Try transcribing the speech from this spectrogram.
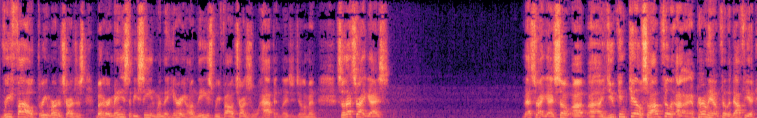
refiled three murder charges, but it remains to be seen when the hearing on these refiled charges will happen, ladies and gentlemen. So that's right, guys. That's right, guys. So uh, uh, you can kill. So I'm Phil- uh, apparently I'm Philadelphia.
